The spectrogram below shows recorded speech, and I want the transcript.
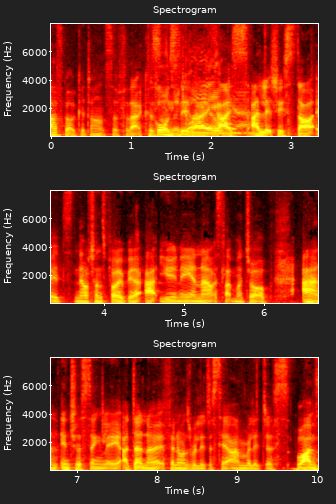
I've got a good answer for that because obviously, like, I, I literally started nail transphobia at uni, and now it's like my job. And interestingly, I don't know if anyone's religious here. I'm religious. Well, I'm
